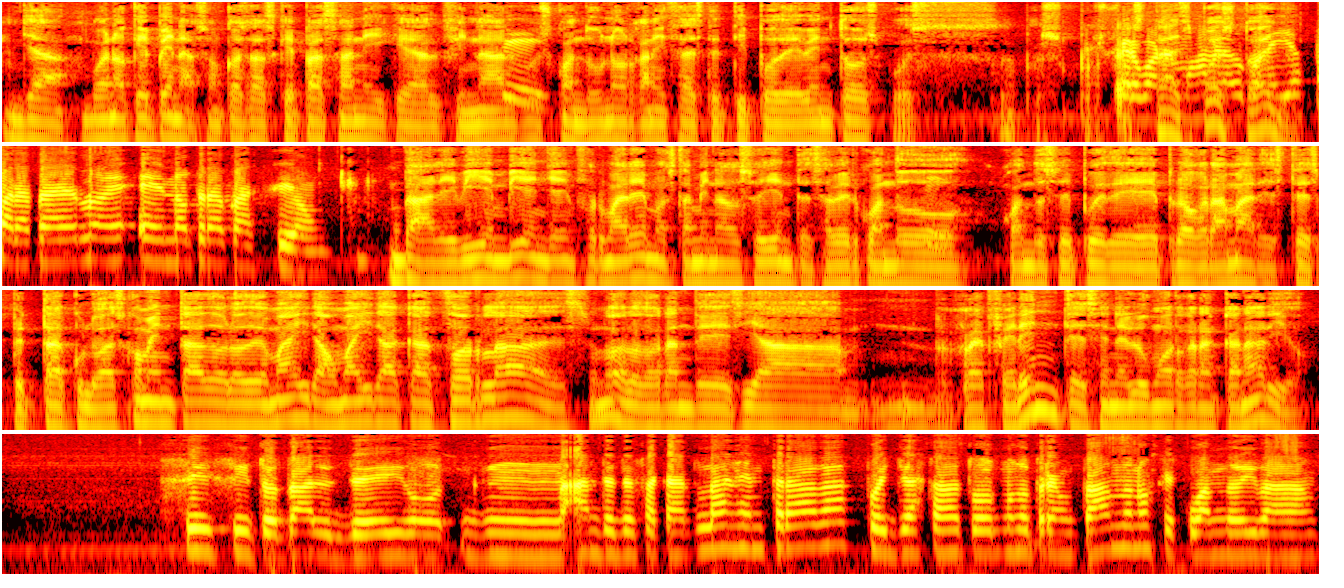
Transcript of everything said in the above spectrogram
Ya, bueno, qué pena, son cosas que pasan y que al final, pues cuando uno organiza este tipo de eventos, pues, pues, pues Pero bueno, está expuesto con ellos para traerlo en, otra ocasión. Vale, bien, bien, ya informaremos también a los oyentes a ver cuándo, cuándo se puede programar este espectáculo. Has comentado lo de Omaira, Omaira Cazorla es uno de los grandes ya referentes en el humor gran canario. Sí, sí, total. Te digo, mm, antes de sacar las entradas, pues ya estaba todo el mundo preguntándonos que cuándo iban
